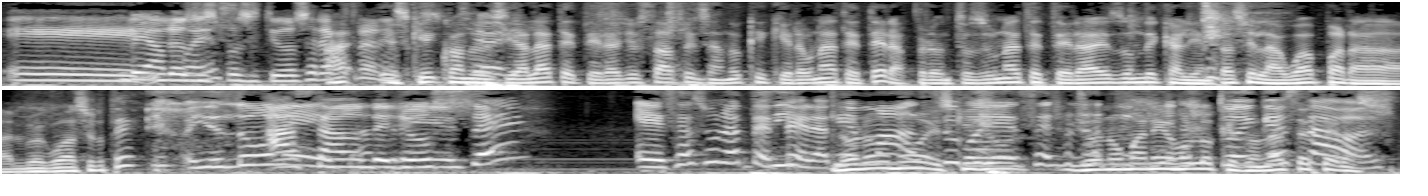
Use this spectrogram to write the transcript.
eh, Vea, los pues. dispositivos Ah, electrónicos. es que cuando Chévere. decía la tetera yo estaba pensando que era una tetera, pero entonces una tetera es donde calientas el agua para luego hacer té. Hoy es lunes, Hasta donde yo sé, esa es una tetera. ¿qué No, no, no, es que puede yo, ser una yo no manejo lo que ¿Tú en son las teteras.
